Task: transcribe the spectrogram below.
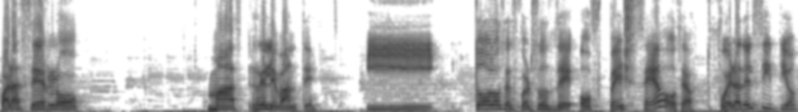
para hacerlo más relevante. Y todos los esfuerzos de off-page SEO, o sea, fuera del sitio,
